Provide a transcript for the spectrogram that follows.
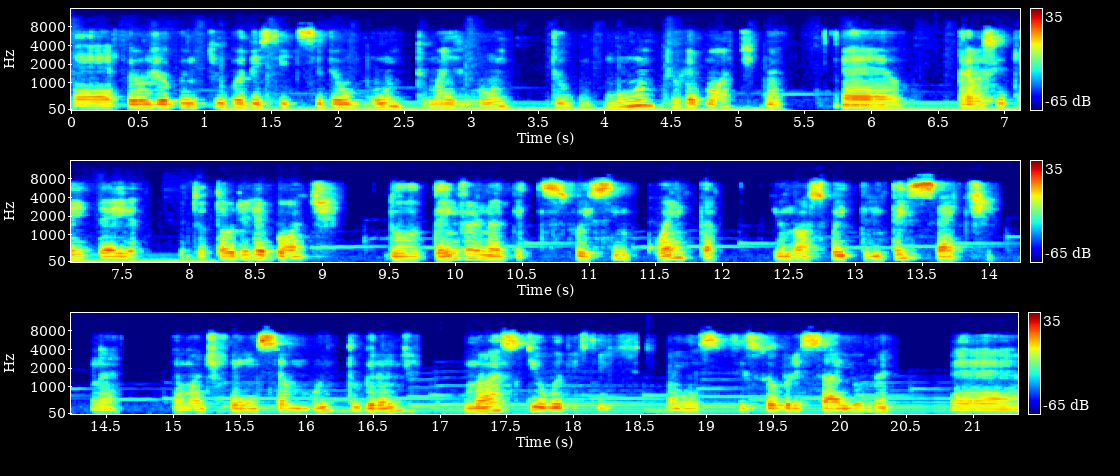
É, foi um jogo em que o Golden State se deu muito, mas muito, muito rebote, né? É, Para você ter ideia, o total de rebote do Denver Nuggets foi 50 e o nosso foi 37, né? É uma diferença muito grande, mas que o Golden State é, se sobressaiu, né? É,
